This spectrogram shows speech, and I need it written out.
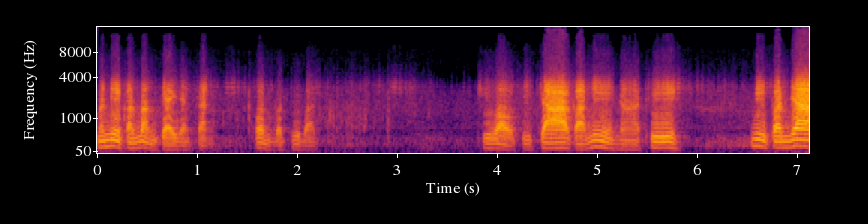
มันนี่กันตั้งใจอย่างกัน คนปฏิบัติ ที่ว่าที่จากันี่นาที่มีปัญญา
